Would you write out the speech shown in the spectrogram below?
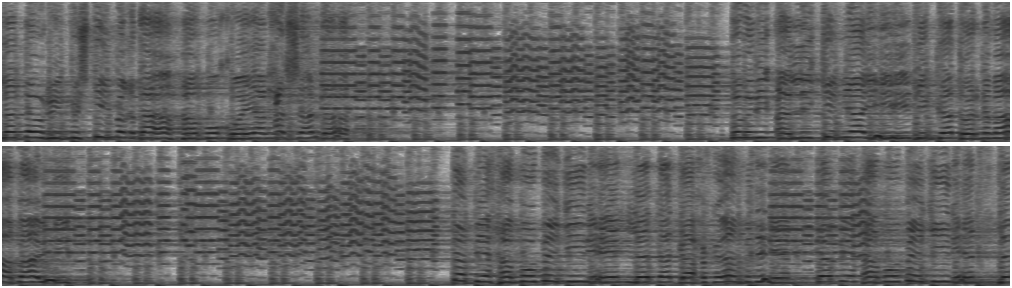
لە دەوری پشتی بەغدا هەموو خۆیان حەشاردا ببری ئەلی کیمیایی دیکتاتۆر نەما باوی دەبێ هەموو بگیرێن لە دادگا حکم بدرێن دەبێ هەموو بگیرێن لە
